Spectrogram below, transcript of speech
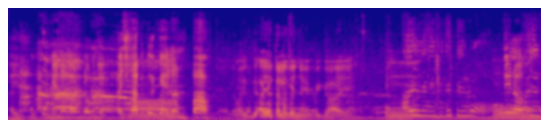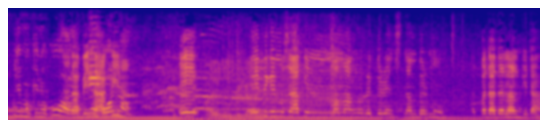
ay kukunin na lang daw niya. Ay sabi ko, Ah. kailan pa? Ay, di, ayaw talaga niyang ibigay. Kung, ayaw niyang ibigay pero oo, Di na. ay hindi man kinukuha. Sabi sa akin. na. Eh, ayaw ibigay. ibigay mo sa akin, mama, ang reference number mo. At padadalahan kita.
